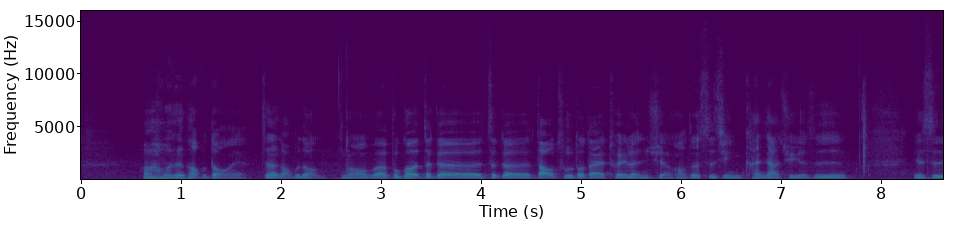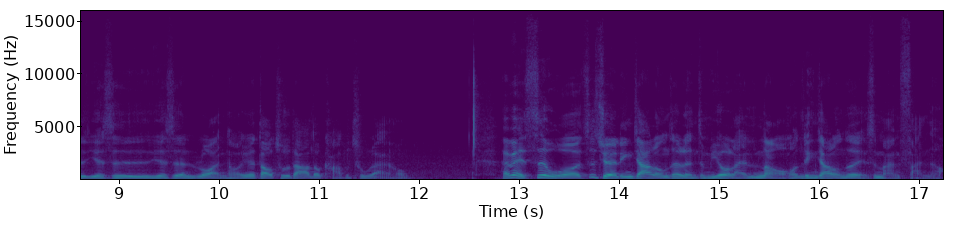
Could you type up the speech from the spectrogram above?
啊，我真搞不懂哎，真的搞不懂哦。不不过这个这个到处都在推人选哈，这事情看下去也是也是也是也是很乱哦，因为到处大家都卡不出来哦。台北市，我是觉得林佳龙这人怎么又来闹？哦，林佳龙这也是蛮烦的哦，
